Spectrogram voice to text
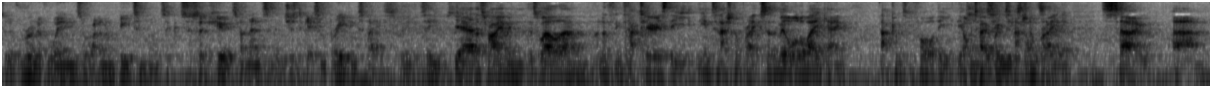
sort of run of wins or an unbeaten run to, to secure its momentum and just to get some breathing space with the teams. Yeah, that's right. I mean, as well, um, another thing to factor here is the, the international break. So the Millwall away game that comes before the, the October international later, break. yeah. So um,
